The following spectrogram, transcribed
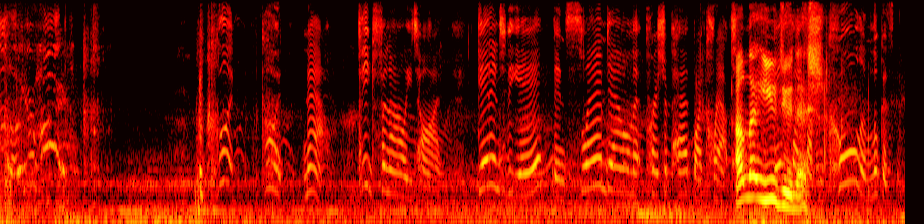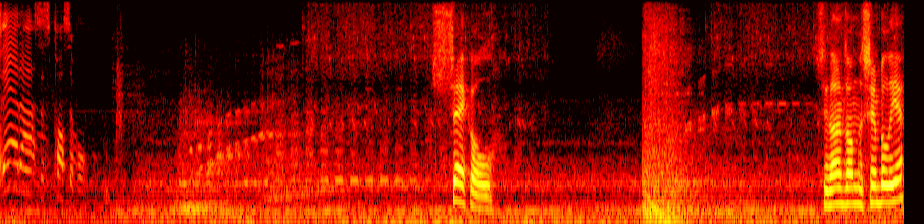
Follow your heart. Good, good. Now, big finale time. Get into the air, then slam down on that pressure pad by crouching. I'll let you do say this. Circle. See lands on the symbol here?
